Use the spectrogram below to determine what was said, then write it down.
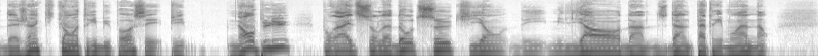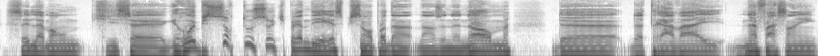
de, gens qui contribuent pas. C'est Puis non plus pour être sur le dos de ceux qui ont des milliards dans, dans le patrimoine. Non. C'est le monde qui se grouille. Puis surtout ceux qui prennent des risques qui sont pas dans, dans une norme de, de travail 9 à 5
